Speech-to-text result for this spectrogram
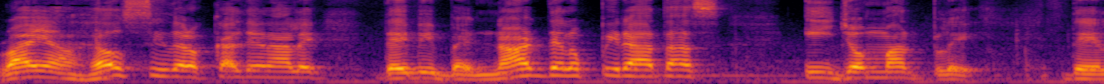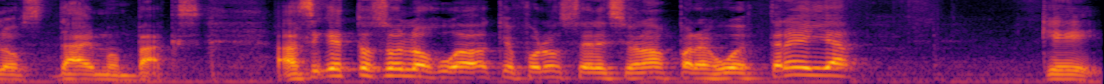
Ryan Helsey de los Cardenales, David Bernard de los Piratas y John Mantley de los Diamondbacks. Así que estos son los jugadores que fueron seleccionados para el juego estrella, que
